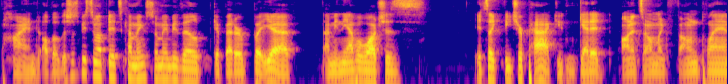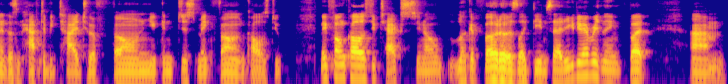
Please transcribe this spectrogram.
behind, although there's just be some updates coming, so maybe they'll get better. But yeah, I mean, the Apple Watch is it's like feature packed. You can get it on its own like phone plan. It doesn't have to be tied to a phone. You can just make phone calls, do make phone calls, do texts. You know, look at photos, like Dean said. You can do everything, but um,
